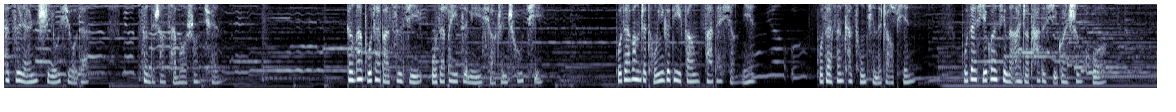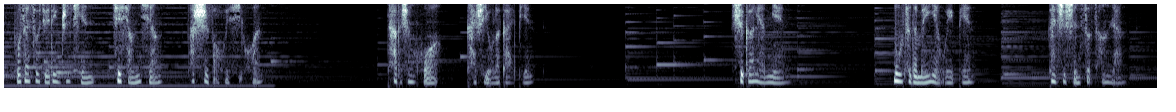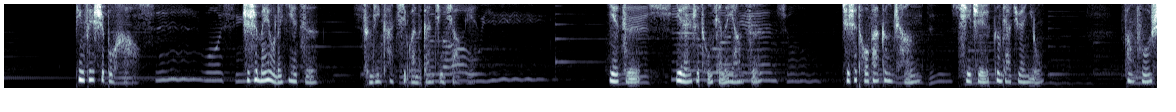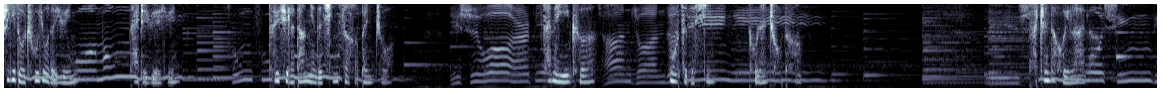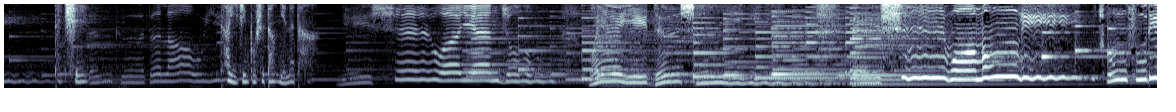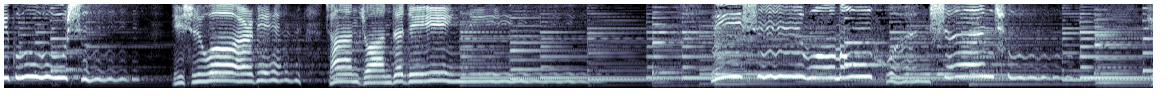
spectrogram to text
他自然是优秀的，算得上才貌双全。等他不再把自己捂在被子里小声抽泣，不再望着同一个地方发呆想念，不再翻看从前的照片，不再习惯性的按照他的习惯生活，不再做决定之前先想一想他是否会喜欢。他的生活开始有了改变。时隔两年，木子的眉眼未变，但是神色苍然。并非是不好，只是没有了叶子曾经看习惯的干净笑脸。叶子依然是从前的样子，只是头发更长，气质更加隽永，仿佛是一朵初幼的云，带着月晕，褪去了当年的青涩和笨拙。在那一刻，木子的心突然抽疼。他真的回来了，但是他已经不是当年的他。你是我眼中唯一的你是我耳边辗转的叮咛，你是我梦魂深处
